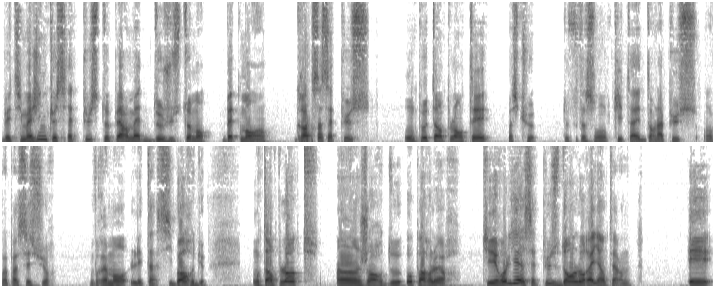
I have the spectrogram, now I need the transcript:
Mais t'imagines que cette puce te permette de justement, bêtement, hein, grâce à cette puce, on peut t'implanter, parce que de toute façon, quitte à être dans la puce, on va passer sur vraiment l'état cyborg, on t'implante un genre de haut-parleur qui est relié à cette puce dans l'oreille interne. Et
